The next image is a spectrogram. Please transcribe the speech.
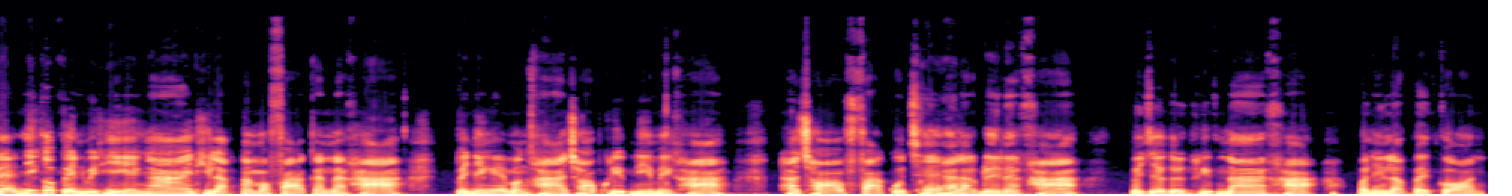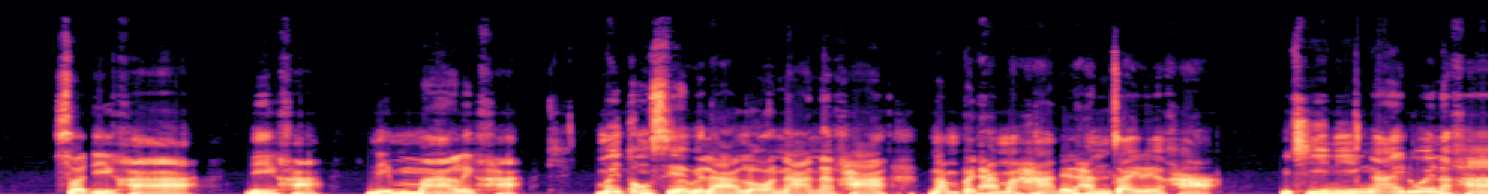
และนี่ก็เป็นวิธีง่าย ๆ ที่รักนำมาฝากกันนะคะ เป็นยังไงบ้างคะ ชอบคลิปนี้ไหมคะ ถ้าชอบฝากกดแชร์ให้รักด้วยนะคะ ไว้เจอกันคลิปหน้าค่ะ วันนี้รักไปก่อน สวัสดีค่ะ นี่ค่ะ นิ่มมากเลยค่ะ ไม่ต้องเสียเวลารอนานนะคะนำไปทำอาหารได้ทันใจเลยค่ะ วิธีนี้ง่ายด้วยนะคะ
